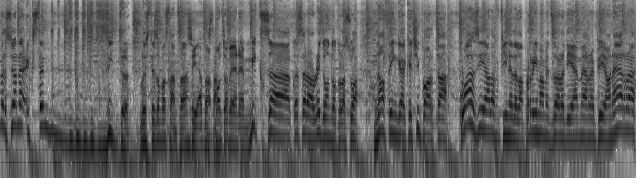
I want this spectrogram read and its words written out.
Versione extended l'ho estesa abbastanza? Sì, abbastanza. No, molto bene. Mix, eh, questo era Redondo con la sua Nothing che ci porta quasi alla fine della prima mezz'ora di MRP On Air.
